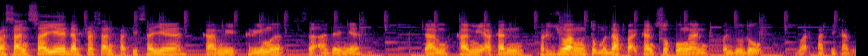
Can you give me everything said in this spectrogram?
Perasaan saya dan perasaan parti saya, kami terima seadanya dan kami akan berjuang untuk mendapatkan sokongan penduduk buat parti kami.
